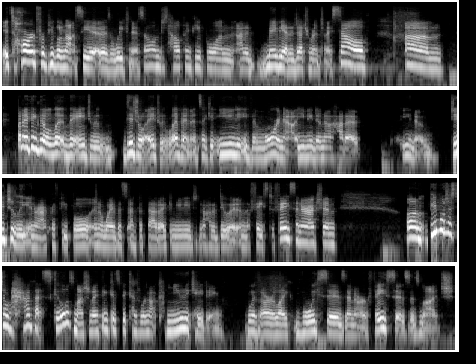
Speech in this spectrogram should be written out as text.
it's hard for people to not see it as a weakness. Oh i'm just helping people and at a, maybe at a detriment to myself. Um, but i think the, the age we digital age we live in it's like you need it even more now. You need to know how to you know digitally interact with people in a way that's empathetic and you need to know how to do it in the face-to-face interaction. Um, people just don't have that skill as much and i think it's because we're not communicating with our like voices and our faces as much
